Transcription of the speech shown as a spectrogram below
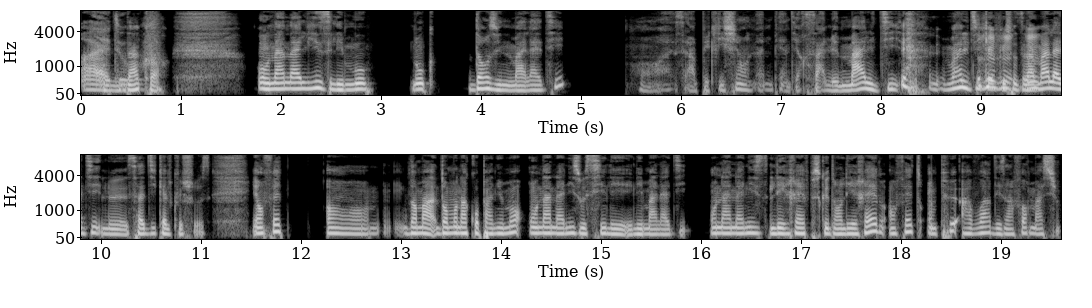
Ouais. D'accord. On analyse les mots. Donc, dans une maladie, ouais, c'est un peu cliché, on aime bien dire ça. Le mal dit, le mal dit quelque chose. La maladie, le, ça dit quelque chose. Et en fait, en, dans ma, dans mon accompagnement, on analyse aussi les, les maladies. On analyse les rêves, parce que dans les rêves, en fait, on peut avoir des informations.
